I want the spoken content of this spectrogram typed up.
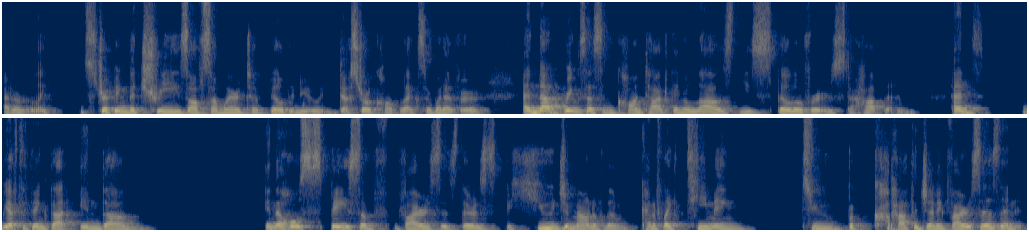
I don't know, like stripping the trees off somewhere to build a new industrial complex or whatever. And that brings us in contact and allows these spillovers to happen. And we have to think that in the in the whole space of viruses, there's a huge amount of them kind of like teaming to become pathogenic viruses. And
